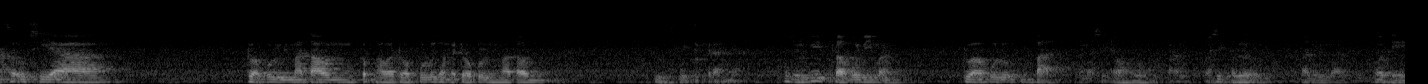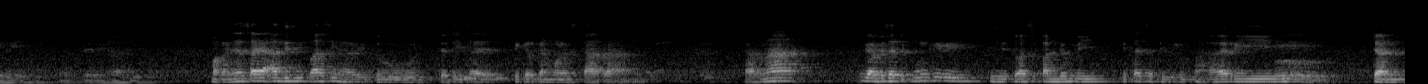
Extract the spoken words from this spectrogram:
seusia 25 tahun ke bawah 20 sampai 25 tahun. Sih pikirannya. Mas Zulfi 25 24 masih 24 masih belum palingan oh Dewi Dari makanya saya antisipasi hal itu jadi saya pikirkan mulai sekarang karena nggak bisa dipungkiri di situasi pandemi kita jadi lupa hari hmm dan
